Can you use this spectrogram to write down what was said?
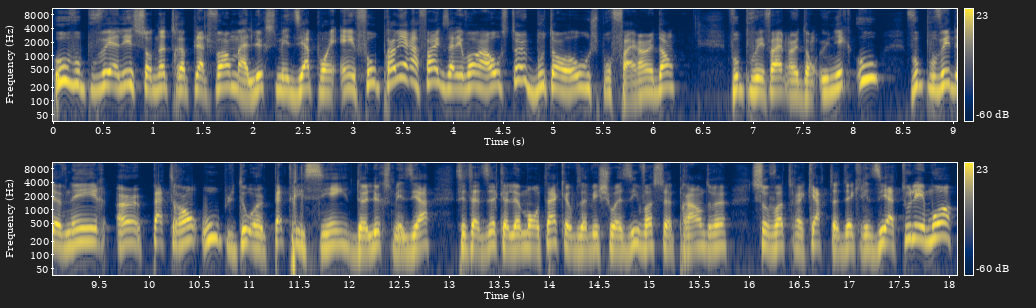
ou vous pouvez aller sur notre plateforme à luxmedia.info. Première affaire que vous allez voir en haut, c'est un bouton rouge pour faire un don vous pouvez faire un don unique ou vous pouvez devenir un patron ou plutôt un patricien de Lux Media, c'est-à-dire que le montant que vous avez choisi va se prendre sur votre carte de crédit à tous les mois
